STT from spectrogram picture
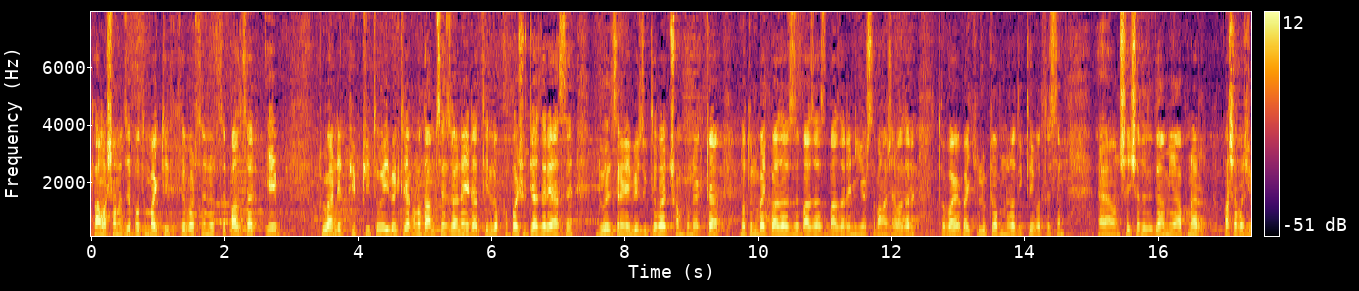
তো আমার সামনে যে প্রথম বাইকটি দেখতে পাচ্ছেন হচ্ছে Pulsar F two hundred fifty. তো এই বাইকটির এখনও দাম চেঞ্জ হয় না, এটা তিন লক্ষ পঁয়ষট্টি হাজারে আছে। ডুয়েল এবিএস যুক্ত বাইক, সম্পূর্ণ একটা নতুন বাইক বাজাজ বাজাজ বাজারে নিয়ে আসছে, বাংলাদেশের বাজারে। তো বাই- বাইকের লুকটা আপনারা দেখতেই পাচ্ছেন সেই সাথে যদি আমি আপনার পাশাপাশি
